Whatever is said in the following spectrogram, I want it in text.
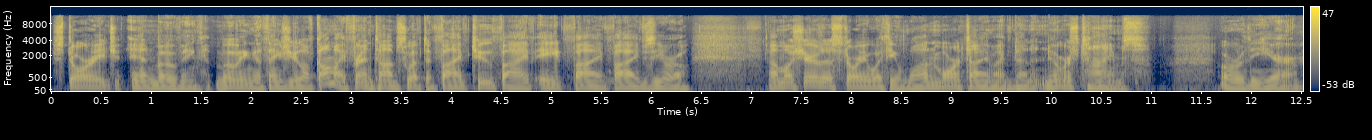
Storage and Moving. Moving the things you love. Call my friend Tom Swift at 525 8550. I'm going to share this story with you one more time. I've done it numerous times over the year.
